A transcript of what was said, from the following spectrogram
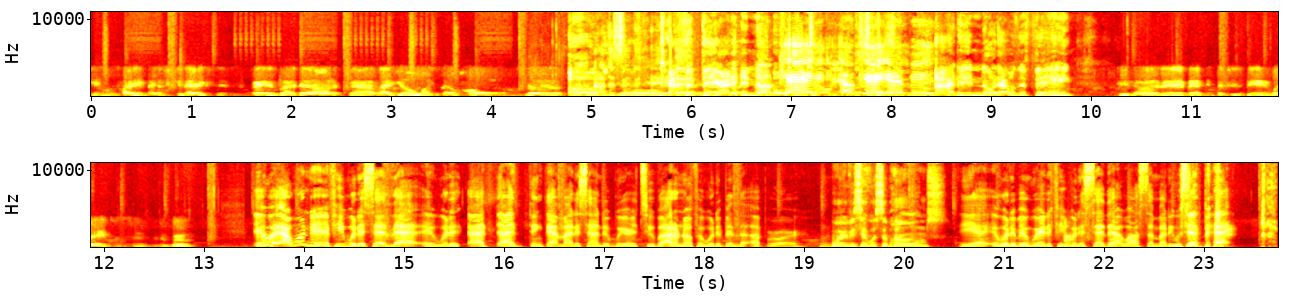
use like Mexican accents and things like that all the time. Like, yo, what's up, Holmes? Uh, Oh, yo, that's the thing. I didn't know. Okay, okay, Envy. I didn't know that was a thing. You know, man, people just being way too sensitive, bro. It would, I wonder if he would have said that. It would. I, I think that might have sounded weird too, but I don't know if it would have been the uproar. What if he said, "What's up, Holmes?" Yeah, it would have been weird if he would have said that while somebody was at bat.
